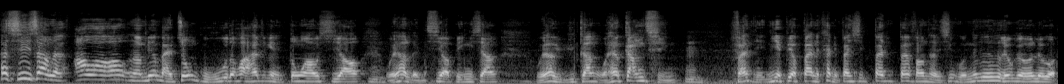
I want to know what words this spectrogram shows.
那实际上呢，凹凹凹，那边买中古屋的话，他就给你东凹西凹，我要冷气，要冰箱，我要鱼缸，我还要钢琴，嗯，反正你你也不要搬了，看你搬新搬搬房子很辛苦，那个留给我留给我。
